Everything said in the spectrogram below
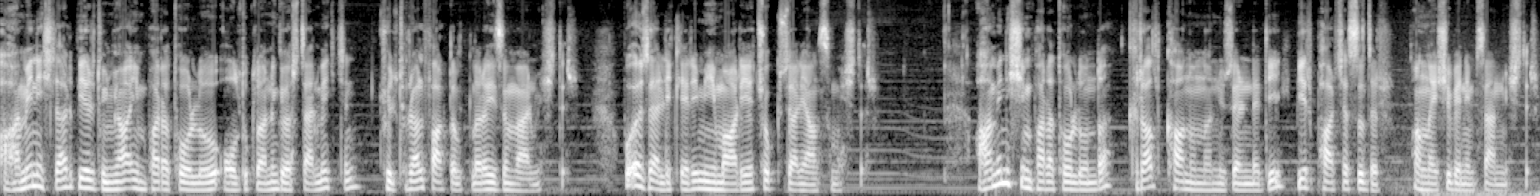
Ahamenişler bir dünya imparatorluğu olduklarını göstermek için kültürel farklılıklara izin vermiştir. Bu özellikleri mimariye çok güzel yansımıştır. Ahmeniş İmparatorluğunda kral kanunların üzerinde değil bir parçasıdır anlayışı benimsenmiştir.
